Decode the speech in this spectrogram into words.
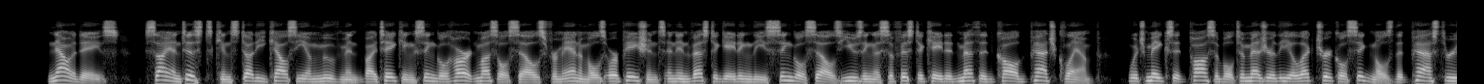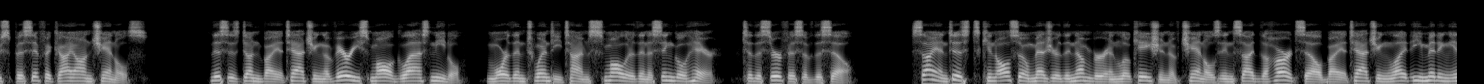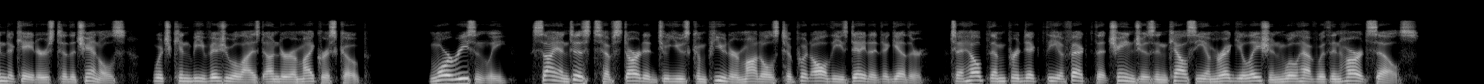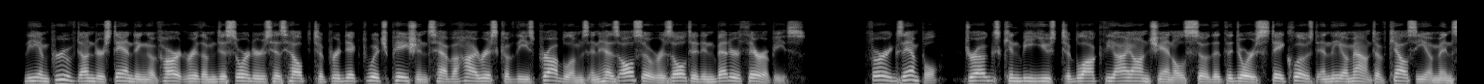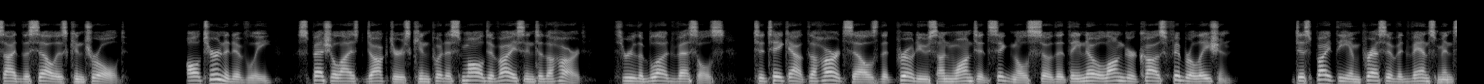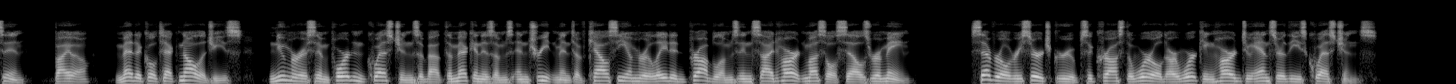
Nowadays, scientists can study calcium movement by taking single heart muscle cells from animals or patients and investigating these single cells using a sophisticated method called patch clamp, which makes it possible to measure the electrical signals that pass through specific ion channels. This is done by attaching a very small glass needle, more than 20 times smaller than a single hair, to the surface of the cell. Scientists can also measure the number and location of channels inside the heart cell by attaching light-emitting indicators to the channels, which can be visualized under a microscope. More recently, scientists have started to use computer models to put all these data together, to help them predict the effect that changes in calcium regulation will have within heart cells. The improved understanding of heart rhythm disorders has helped to predict which patients have a high risk of these problems and has also resulted in better therapies. For example, drugs can be used to block the ion channels so that the doors stay closed and the amount of calcium inside the cell is controlled. Alternatively, specialized doctors can put a small device into the heart, through the blood vessels, to take out the heart cells that produce unwanted signals so that they no longer cause fibrillation. Despite the impressive advancements in bio medical technologies, numerous important questions about the mechanisms and treatment of calcium related problems inside heart muscle cells remain. Several research groups across the world are working hard to answer these questions.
